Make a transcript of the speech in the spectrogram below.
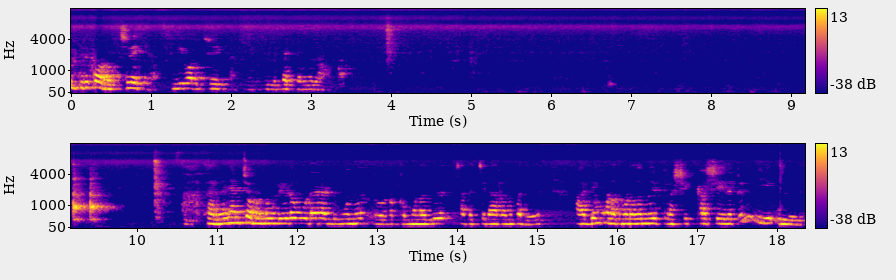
ഇത്തിരി കുറച്ച് വെക്കാം തീ കുറച്ച് വെക്കാം ഇതിൽ പെട്ടെന്ന് ഇതാക്കാം. സാധാരണ ഞാൻ ചുമന്നുള്ളിയുടെ കൂടെ രണ്ട് മൂന്ന് ഉണക്കമുളക് ചതച്ചിടാറാണ് പതിവ്. ആദ്യം ഉണക്കമുളക് ഒന്ന് ക്രഷ് ക്രഷ് ചെയ്തിട്ട് ഈ ഉള്ളി ഇടും.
